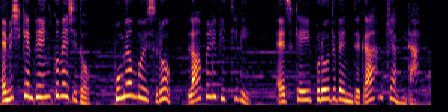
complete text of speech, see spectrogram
MC 캠페인 꿈의 지도 보면 볼수록 lovely BTV, SK 브로드밴드가 함께합니다.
